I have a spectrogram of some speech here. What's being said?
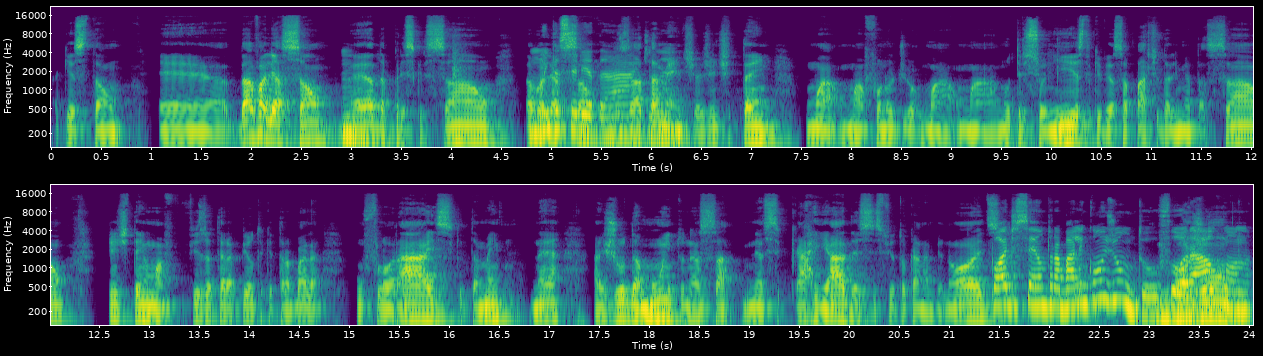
a questão é, da avaliação, uhum. né, da prescrição, da Muita avaliação. seriedade. Né? Exatamente. Né? A gente tem uma, uma, uma, uma nutricionista que vê essa parte da alimentação. A gente tem uma fisioterapeuta que trabalha com florais, que também né, ajuda muito nessa, nesse carrear desses fitocannabinoides. Pode ser um trabalho em conjunto, o floral. Conjunto.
